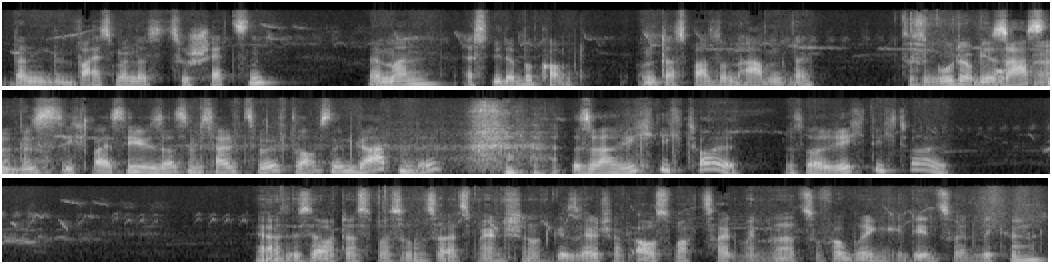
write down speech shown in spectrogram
dann weiß man das zu schätzen, wenn man es wieder bekommt. Und das war so ein Abend, ne? Das ist ein guter Wir Punkt, saßen ne? bis, ich weiß nicht, wir saßen bis halb zwölf draußen im Garten, ne? Das war richtig toll. Das war richtig toll. Ja, es ist ja auch das, was uns als Menschen und Gesellschaft ausmacht, Zeit miteinander zu verbringen, Ideen zu entwickeln.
